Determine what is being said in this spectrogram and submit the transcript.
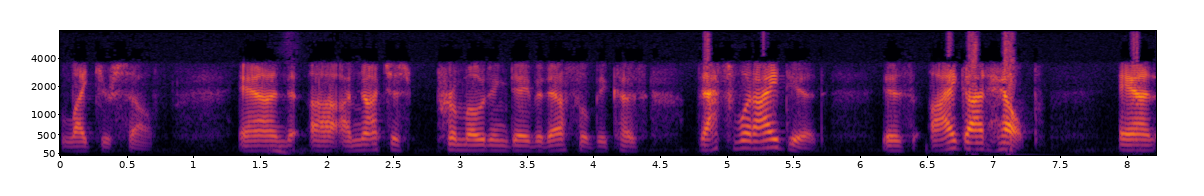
like yourself. And uh, I'm not just promoting David Essel because that's what I did. Is I got help, and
